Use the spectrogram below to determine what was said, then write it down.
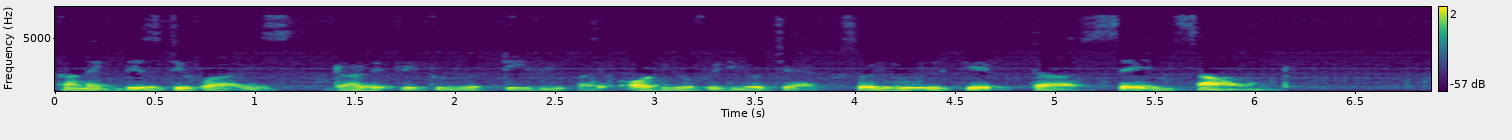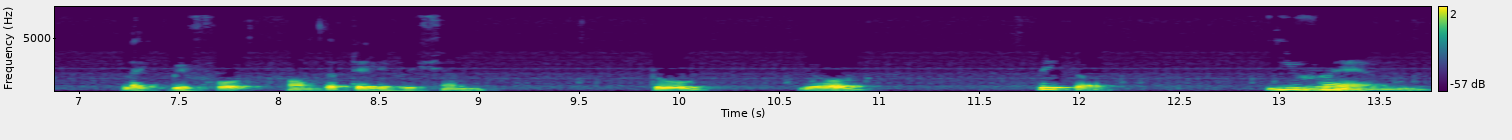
connect this device directly to your TV by audio video jack so you will get the same sound like before from the television to your speaker. Even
